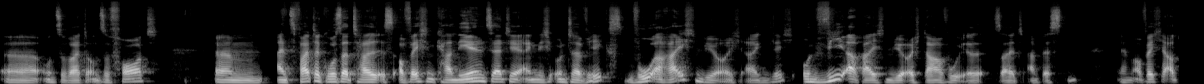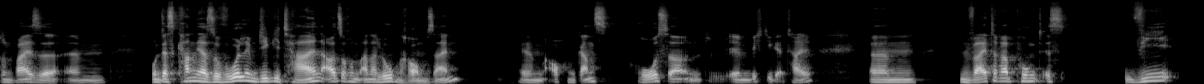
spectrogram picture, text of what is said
äh, und so weiter und so fort. Ähm, ein zweiter großer Teil ist, auf welchen Kanälen seid ihr eigentlich unterwegs? Wo erreichen wir euch eigentlich? Und wie erreichen wir euch da, wo ihr seid am besten? Ähm, auf welche Art und Weise? Ähm, und das kann ja sowohl im digitalen als auch im analogen Raum sein. Ähm, auch ein ganz großer und ähm, wichtiger Teil. Ähm, ein weiterer Punkt ist, wie,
